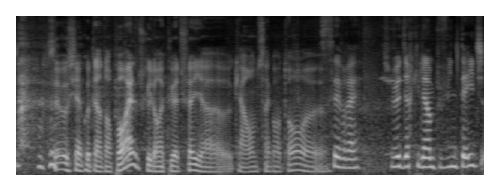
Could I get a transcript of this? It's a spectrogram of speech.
C'est aussi un côté intemporel, parce qu'il aurait pu être fait il y a 40-50 ans. euh. C'est vrai. Tu veux dire qu'il est un peu vintage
